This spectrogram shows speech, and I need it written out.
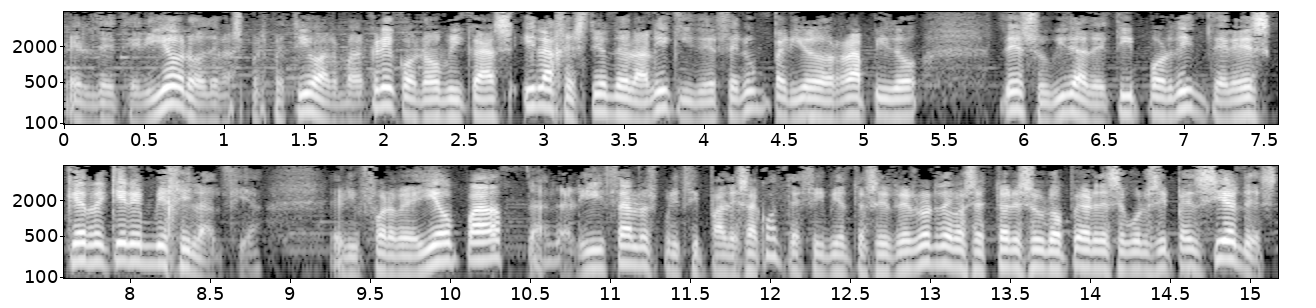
el deterioro de las perspectivas macroeconómicas y la gestión de la liquidez en un periodo rápido de subida de tipos de interés que requieren vigilancia. El informe IOPA analiza los principales acontecimientos y riesgos de los sectores europeos de seguros y pensiones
